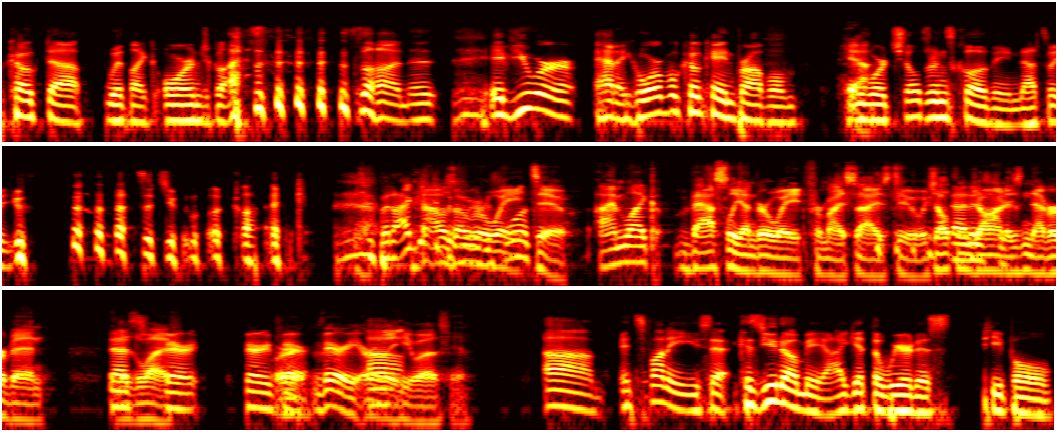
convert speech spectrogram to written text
coked up with like orange glasses on. Uh, If you were had a horrible cocaine problem Yeah. and wore children's clothing, that's what you that's what you would look like. But I, I was overweight too. I'm like vastly underweight for my size too, which Elton John true. has never been. That's his life. very very Or fair. very early Um, he was. Yeah. Um, it's funny you said because you know me, I get the weirdest people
